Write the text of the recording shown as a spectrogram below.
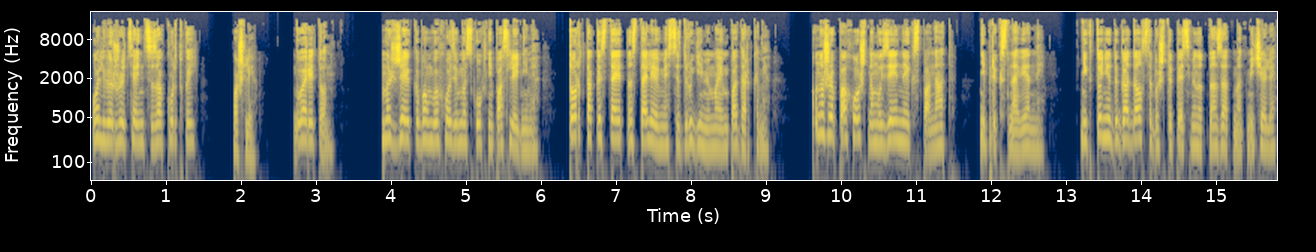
Оливер уже тянется за курткой. «Пошли», — говорит он. Мы с Джейкобом выходим из кухни последними. Торт так и стоит на столе вместе с другими моими подарками. Он уже похож на музейный экспонат, неприкосновенный. Никто не догадался бы, что пять минут назад мы отмечали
